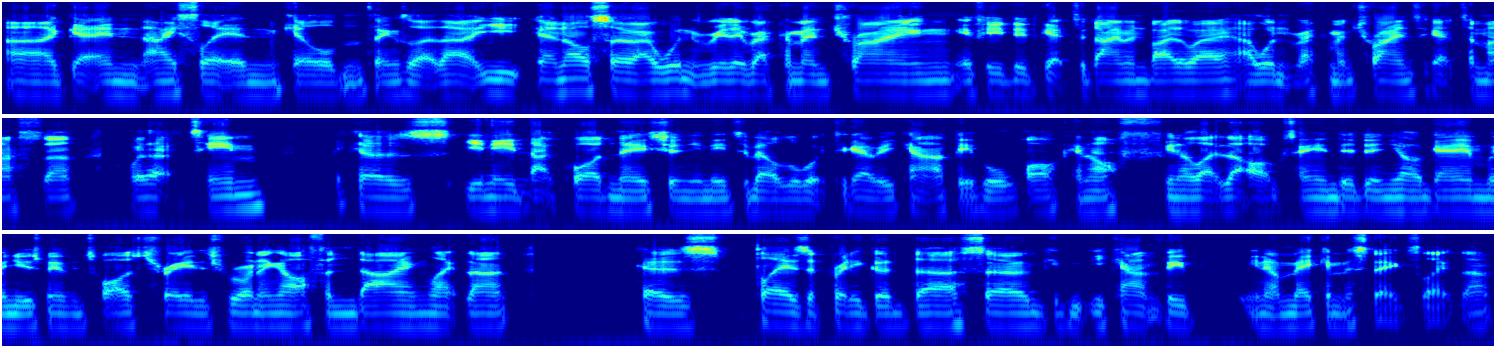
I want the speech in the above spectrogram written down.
uh, getting isolated and killed and things like that. You, and also, I wouldn't really recommend trying, if you did get to Diamond, by the way, I wouldn't recommend trying to get to Master without a team because you need that coordination. You need to be able to work together. You can't have people walking off, you know, like that Octane did in your game when you was moving towards just running off and dying like that. Because players are pretty good there, so you, you can't be, you know, making mistakes like that.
